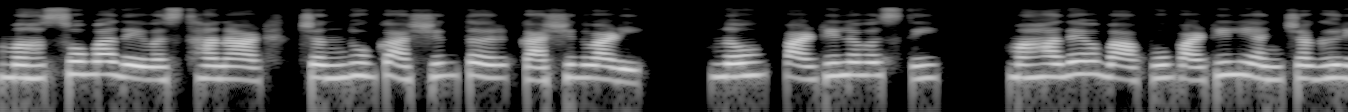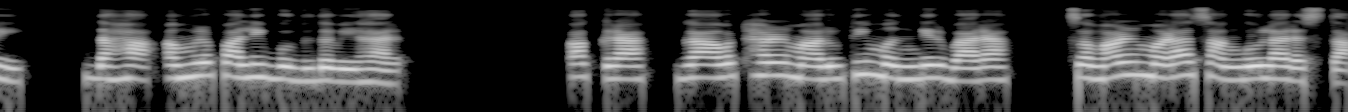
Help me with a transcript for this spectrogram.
महसोबा देवस्थान आठ चंदू काशीद तर काशीदवाडी नऊ पाटील वस्ती महादेव बापू पाटील यांच्या घरी. दहा अम्रपाली बुद्धविहार. अकरा गावठाण मारुती मंदिर बारा चव्हाणमळा सांगोला रस्ता.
